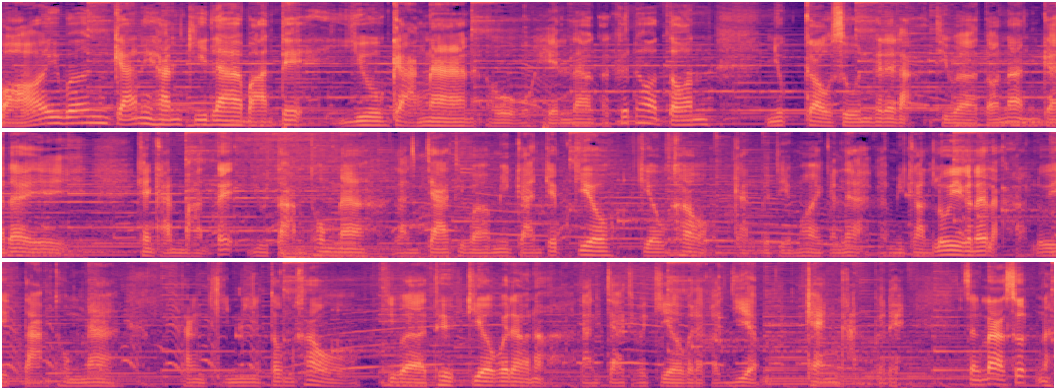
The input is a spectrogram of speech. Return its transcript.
ปอยเบิ่งการแข่งขันกีฬาบาสเตะอยู่กลางนานะโอ้เห็นแล้วก็ขึ้นฮอดตอนยุค90ก็ได้ละที่ว่าตอนนั้นก็ได้แข่งขันบาสเตะอยู่ตามทงนาหลังจากที่ว่ามีการเก็บเกี่ยวเกี่ยวเข้ากันไปเตรียมห้อยกันแล้วก็มีการลุยกันได้ละลุยตามทงนาทั้งที่มีต้นข้าวที่ว่าถือเกี่ยวไปแล้วนะหลังจากที่ว่าเกี่ยวไปแล้วก็เหยียบแข่งขันไปเลยซึ่งล่าสุดนะ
